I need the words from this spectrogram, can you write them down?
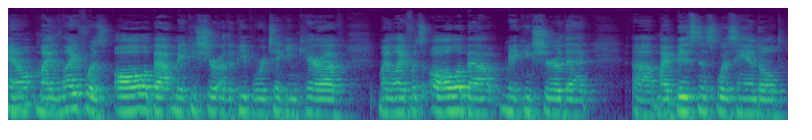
And my life was all about making sure other people were taken care of. My life was all about making sure that uh, my business was handled.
